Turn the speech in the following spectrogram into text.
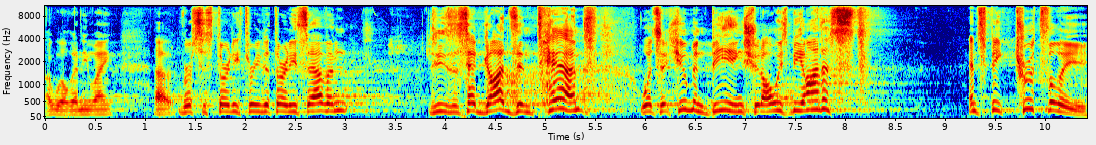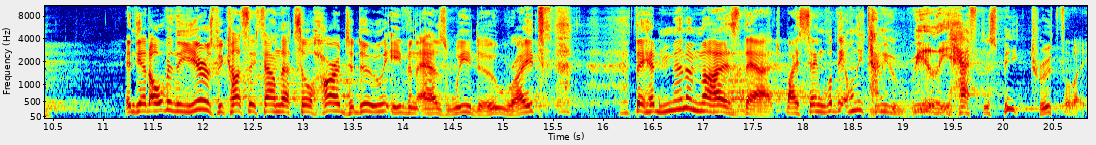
I will anyway. Uh, verses 33 to 37, Jesus said God's intent was that human beings should always be honest and speak truthfully. And yet, over the years, because they found that so hard to do, even as we do, right? They had minimized that by saying, well, the only time you really have to speak truthfully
